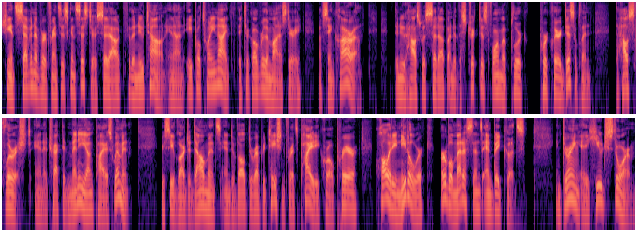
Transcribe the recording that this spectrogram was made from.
she and seven of her Franciscan sisters set out for the new town, and on April 29th, they took over the monastery of St. Clara. The new house was set up under the strictest form of Poor Clare discipline, the house flourished and attracted many young pious women, received large endowments, and developed a reputation for its piety, choral prayer, quality needlework, herbal medicines, and baked goods. And during a huge storm,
